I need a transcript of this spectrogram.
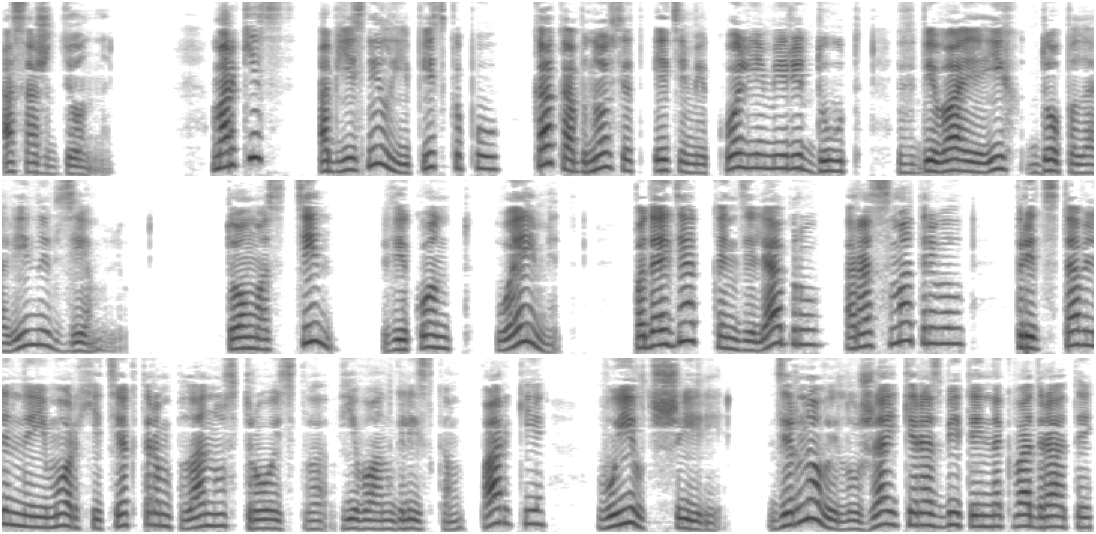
осажденным. Маркиз объяснил епископу, как обносят этими кольями редут, вбивая их до половины в землю. Томас Тин, Виконт Уэймит, подойдя к канделябру, рассматривал представленный ему архитектором план устройства в его английском парке в Уилтшире, дерновой лужайки, разбитой на квадраты,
